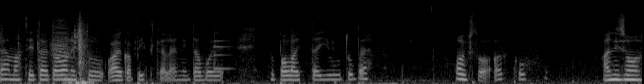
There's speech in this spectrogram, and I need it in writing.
Tämä mahti taitaa onnistua aika pitkälle, niin tää voi jopa laittaa YouTubeen. Oiks tuo arkku? Ai niin se on,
